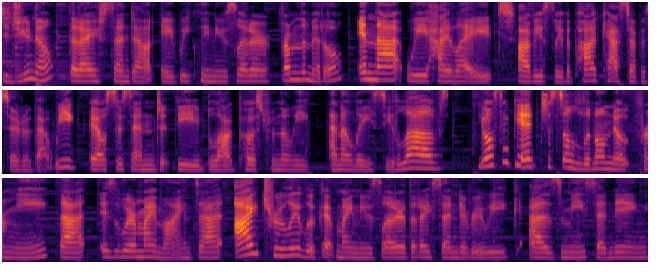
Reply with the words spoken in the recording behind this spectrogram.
Did you know that I send out a weekly newsletter from the middle? In that, we highlight obviously the podcast episode of that week. I also send the blog post from the week Anna Lacey loves. You also get just a little note from me that is where my mind's at. I truly look at my newsletter that I send every week as me sending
